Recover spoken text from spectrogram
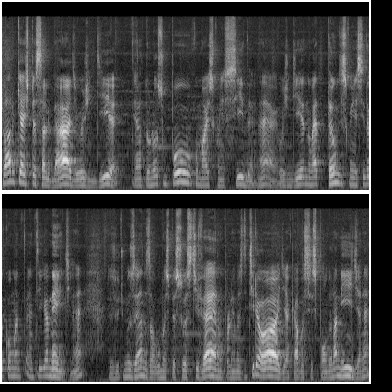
Claro que a especialidade hoje em dia ela tornou-se um pouco mais conhecida, né? Hoje em dia não é tão desconhecida como antigamente, né? Nos últimos anos, algumas pessoas tiveram problemas de tireoide acabam se expondo na mídia, né?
